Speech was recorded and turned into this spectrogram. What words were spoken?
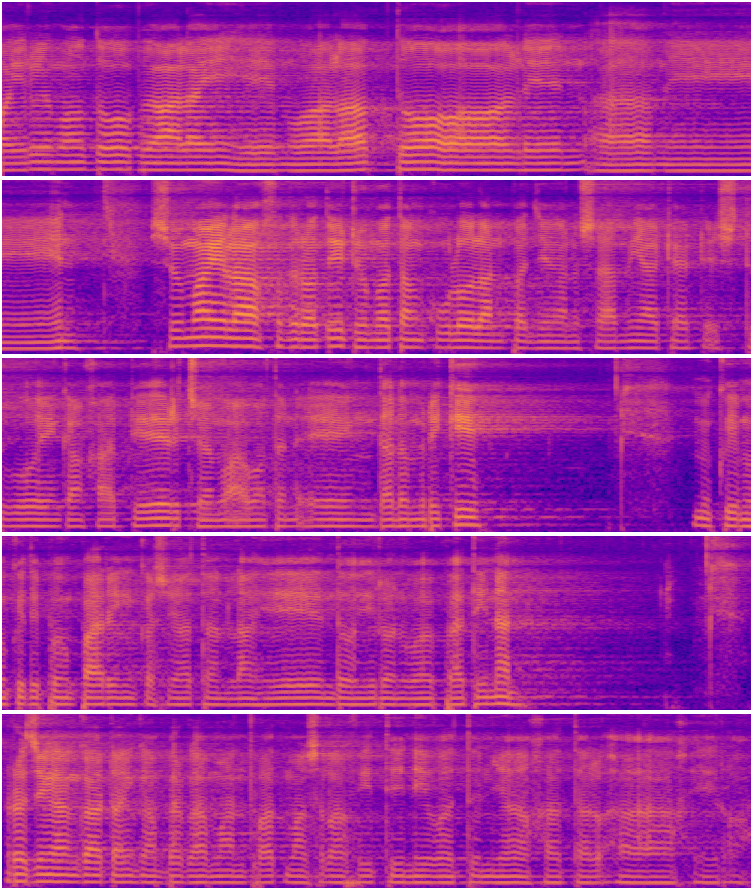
غير المغضوب عليهم ولا الضالين آمين Sumaila khadrati dumateng kula lan panjenengan sami adik-adik sedaya ingkang hadir jamaah wonten ing dalem mriki Mugi-mugi dipun paring kesehatan lahir dohiron wa batinan. Rejeng angkata ingkang berkah manfaat masalah fitini wa dunya khatal akhirah.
